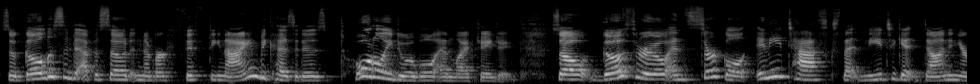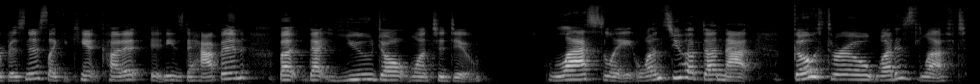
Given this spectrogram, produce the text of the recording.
So go listen to episode number 59 because it is totally doable and life changing. So go through and search circle any tasks that need to get done in your business, like you can't cut it, it needs to happen, but that you don't want to do. Lastly, once you have done that, go through what is left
